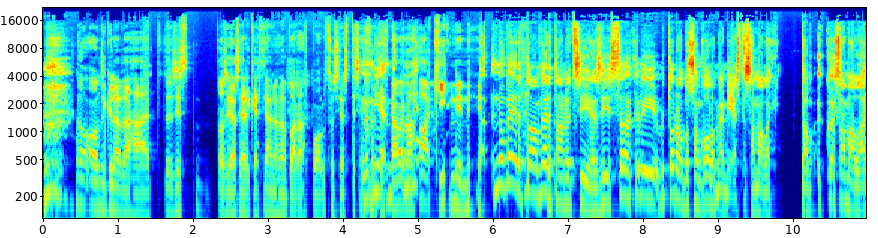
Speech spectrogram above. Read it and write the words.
No on se kyllä vähän, että siis tosiaan selkeästi aina paras puolustus, ja sitten se no, mie, on no, rahaa kiinni. Niin. No vertaan, vertaan nyt siihen. Siis kyllä Torontossa on kolme miestä samalla samalla,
